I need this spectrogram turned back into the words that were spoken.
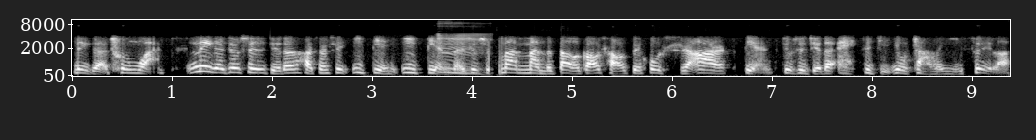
那个春晚，那个就是觉得好像是一点一点的，就是慢慢的到了高潮，最后十二点就是觉得哎自己又长了一岁了。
